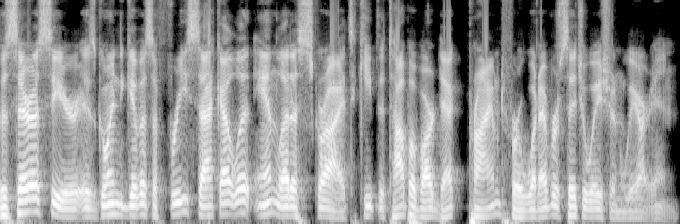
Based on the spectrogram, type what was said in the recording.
Viscera Seer is going to give us a free sack outlet and let us scry to keep the top of our deck primed for whatever situation we are in.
